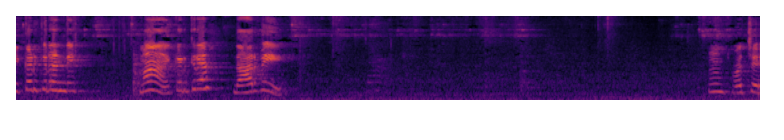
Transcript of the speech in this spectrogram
ఇక్కడికి రండి. మా ఇక్కడికి రా దార్వి. వచ్చే.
